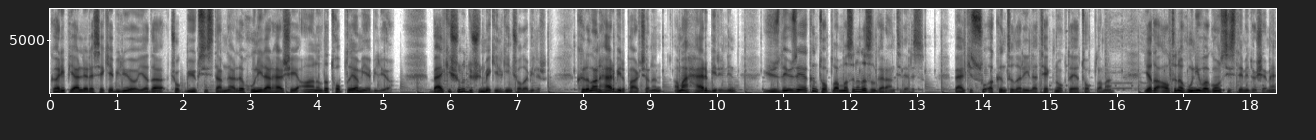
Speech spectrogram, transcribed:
garip yerlere sekebiliyor ya da çok büyük sistemlerde huniler her şeyi anında toplayamayabiliyor. Belki şunu düşünmek ilginç olabilir. Kırılan her bir parçanın ama her birinin %100'e yakın toplanmasını nasıl garantileriz? Belki su akıntılarıyla tek noktaya toplama ya da altına huni vagon sistemi döşeme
